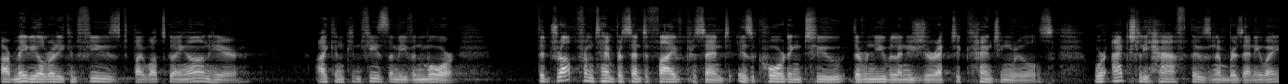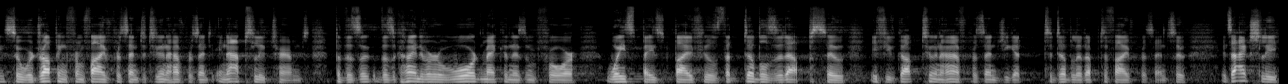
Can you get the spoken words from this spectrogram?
are maybe already confused by what's going on here, I can confuse them even more. The drop from 10% to 5% is according to the Renewable Energy Directive counting rules we're actually half those numbers anyway. So we're dropping from 5% to 2.5% in absolute terms. But there's a, there's a kind of a reward mechanism for waste-based biofuels that doubles it up. So if you've got 2.5%, you get to double it up to 5%. So it's actually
